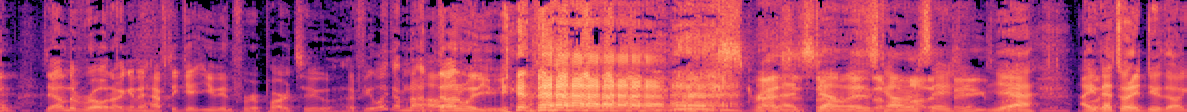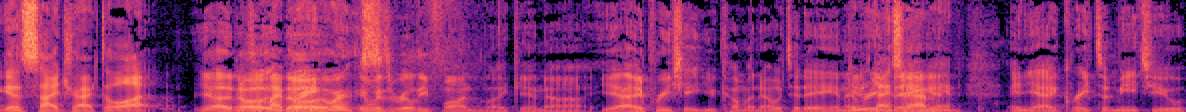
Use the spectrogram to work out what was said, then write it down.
Man, down the road, I'm gonna have to get you in for a part two. I feel like I'm not Oh. done with you yet. I'm the not done with surface this of a lot of conversation. things, but- yeah, I, but- that's what I do though. I get sidetracked a lot. Yeah, no, how my no, brain it was- works. It was really fun. Like, and uh, yeah, I appreciate you coming out today and Dude, everything. thanks for having and, me. and yeah, great to meet you.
